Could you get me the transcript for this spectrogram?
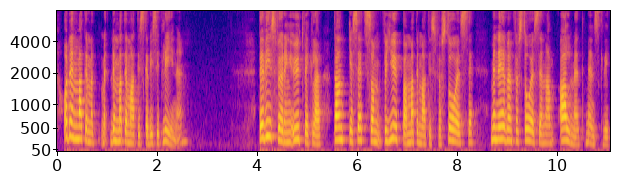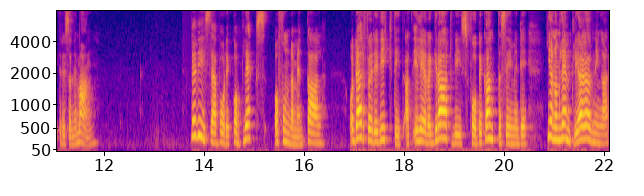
och den, matemat den matematiska disciplinen. Bevisföring utvecklar tankesätt som fördjupar matematisk förståelse men även förståelsen av allmänt mänskligt resonemang. Bevis är både komplex och fundamental och därför är det viktigt att elever gradvis får bekanta sig med det genom lämpliga övningar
